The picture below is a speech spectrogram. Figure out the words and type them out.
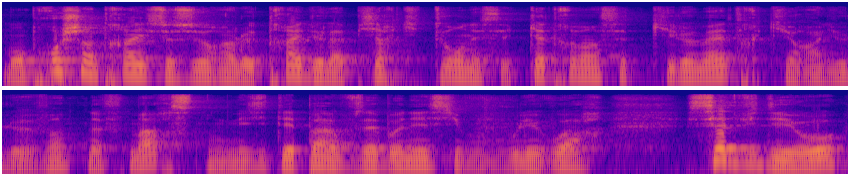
Mon prochain trail ce sera le trail de la pierre qui tourne et c'est 87 km qui aura lieu le 29 mars, donc n'hésitez pas à vous abonner si vous voulez voir cette vidéo.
